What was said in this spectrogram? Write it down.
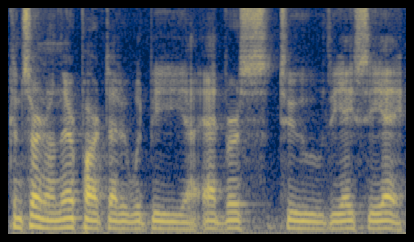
concern on their part that it would be uh, adverse to the ACA.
